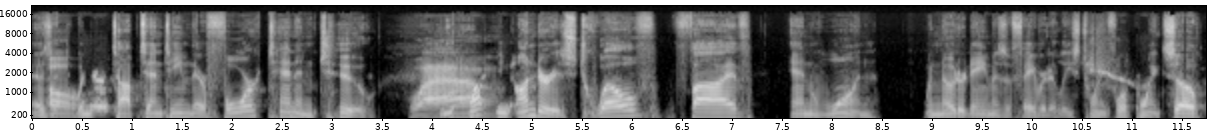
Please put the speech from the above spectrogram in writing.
as a- Oh. when they're a top 10 team, they're 4, 10, and 2. Wow. the under is 12, 5, and 1 when Notre Dame is a favorite at least 24 points. So,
